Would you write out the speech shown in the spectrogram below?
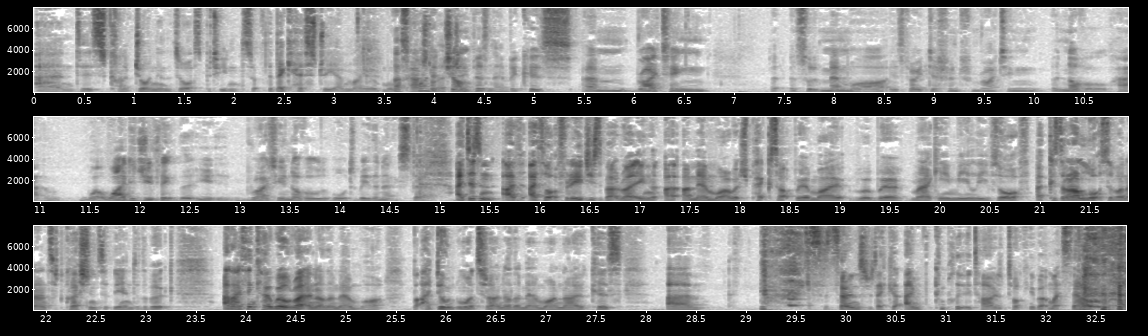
and it's kind of joining the dots between sort of the big history and my own That's personal quite a history. jump, isn't it? Because um, writing a, a sort of memoir is very different from writing a novel. How, wh- why did you think that you, writing a novel ought to be the next step? I didn't. I've, I thought for ages about writing a, a memoir which picks up where my where Maggie and me leaves off because there are lots of unanswered questions at the end of the book, and I think I will write another memoir, but I don't want to write another memoir now because. Um, sounds ridiculous. I'm completely tired of talking about myself.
